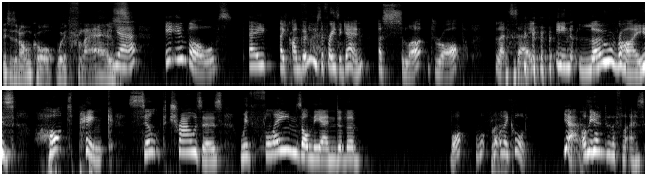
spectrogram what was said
This is an encore with flares. Yeah. It involves a, a I'm going to use the phrase again, a slut drop, let's say, in low rise, hot pink silk trousers with flames on the end of the what? What, what are they called? Yeah, Flares. on the end of the flares.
